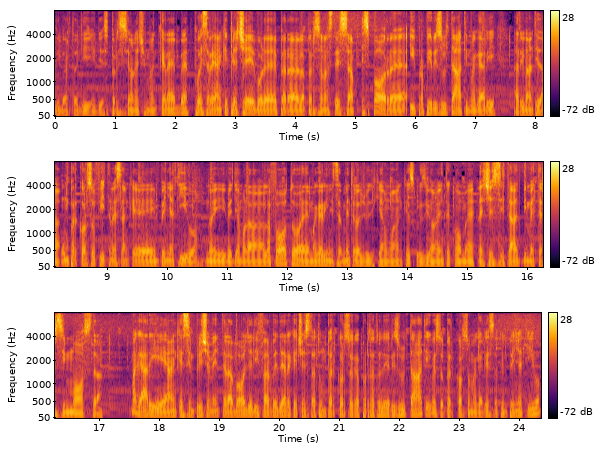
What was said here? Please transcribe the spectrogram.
libertà di, di espressione ci mancherebbe, può essere anche piacevole per la persona stessa esporre i propri risultati, magari arrivanti da un percorso fitness anche impegnativo. Noi vediamo la, la foto e magari inizialmente la giudichiamo anche esclusivamente come necessità di mettersi in mostra. Magari è anche semplicemente la voglia di far vedere che c'è stato un percorso che ha portato dei risultati e questo percorso magari è stato impegnativo,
